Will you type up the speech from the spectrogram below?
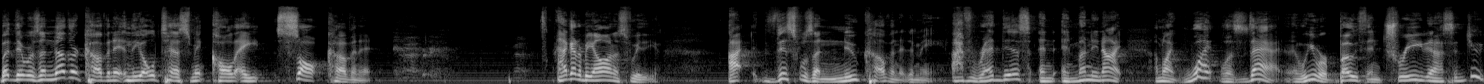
But there was another covenant in the Old Testament called a salt covenant. I got to be honest with you. I, this was a new covenant to me. I've read this, and, and Monday night, I'm like, what was that? And we were both intrigued. And I said, you,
